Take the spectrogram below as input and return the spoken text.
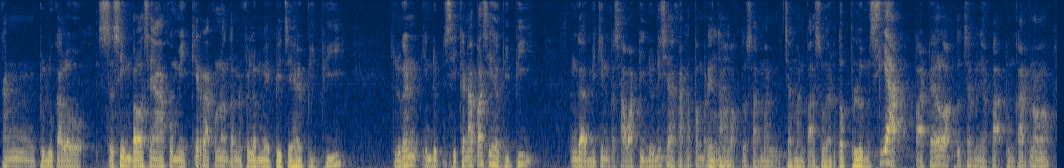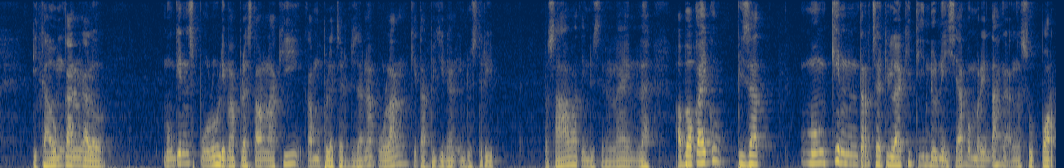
kan dulu kalau sesimpel saya aku mikir aku nonton film B.J. Habibie dulu kan industri kenapa sih Habibie nggak bikin pesawat di Indonesia karena pemerintah waktu zaman zaman Pak Soeharto belum siap padahal waktu zamannya Pak Bung Karno digaungkan kalau mungkin 10 15 tahun lagi kamu belajar di sana pulang kita bikinan industri pesawat industri lain lah apakah itu bisa mungkin terjadi lagi di Indonesia pemerintah nggak nge-support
